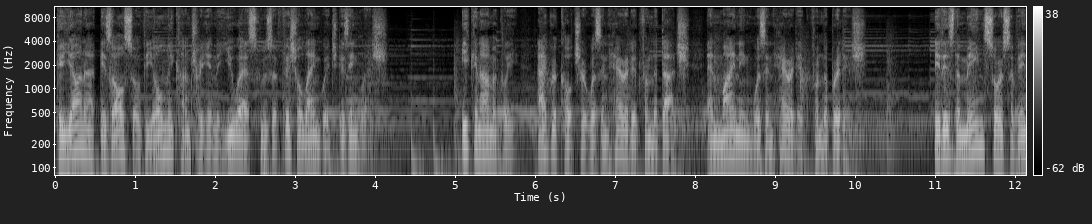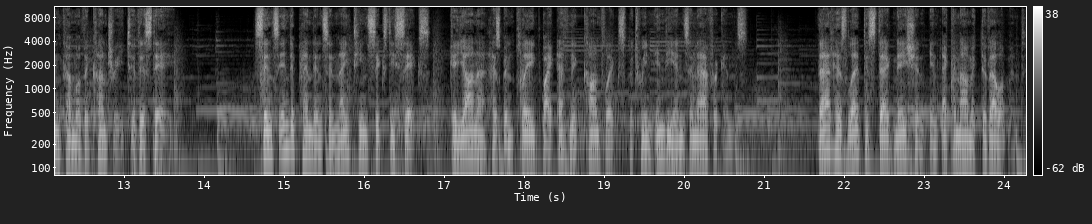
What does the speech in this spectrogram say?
Guyana is also the only country in the US whose official language is English. Economically, agriculture was inherited from the Dutch, and mining was inherited from the British. It is the main source of income of the country to this day. Since independence in 1966, Guyana has been plagued by ethnic conflicts between Indians and Africans. That has led to stagnation in economic development.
